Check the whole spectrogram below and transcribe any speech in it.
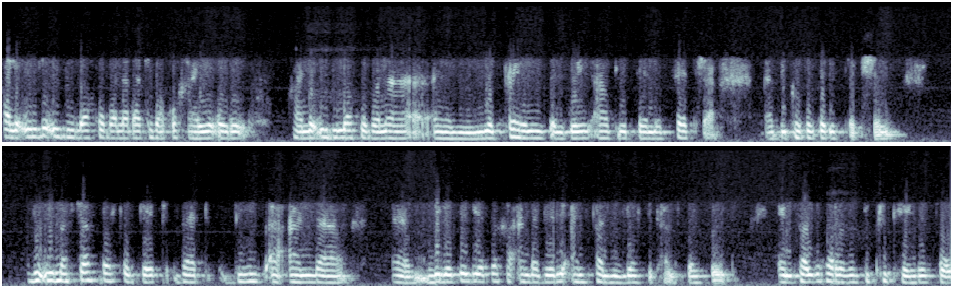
gale o ntse o go bona batho um, your friends and going out with them etc uh, because of the restrictions. We, we must just not forget that these are under dilo tse di etsega under very unfamiliar circumstances and tshwanetse gore re be prepare for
